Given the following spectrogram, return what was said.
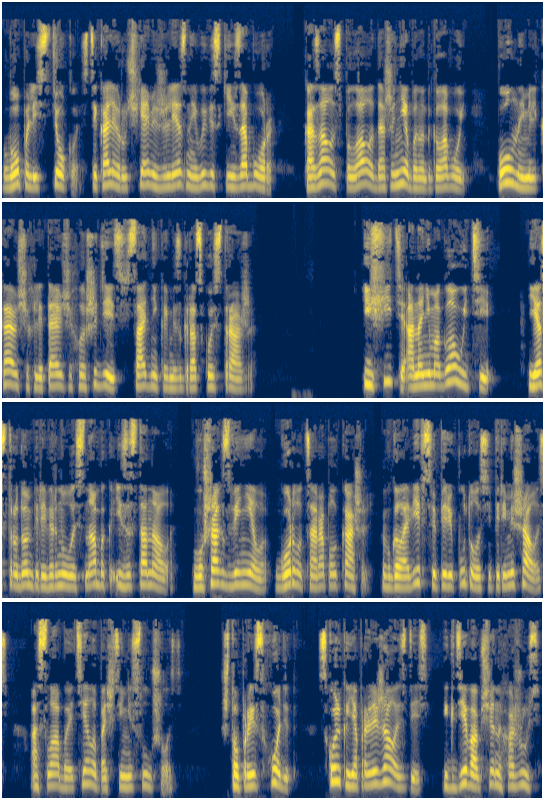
Лопались стекла, стекали ручьями железные вывески и заборы. Казалось, пылало даже небо над головой, полное мелькающих летающих лошадей с всадниками с городской стражи. «Ищите, она не могла уйти!» Я с трудом перевернулась на бок и застонала. В ушах звенело, горло царапал кашель, в голове все перепуталось и перемешалось, а слабое тело почти не слушалось. Что происходит? Сколько я пролежала здесь? И где вообще нахожусь?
